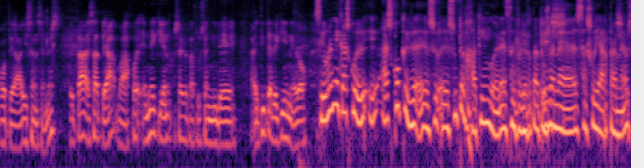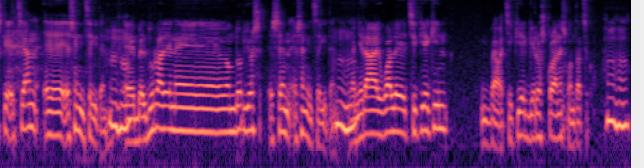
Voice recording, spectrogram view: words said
egotea izan zen, ez? Eta esatea, ba, jo, enekien, gertatu zen nire aititarekin edo, Ziurrenik asko, eh, asko ez, ez zuten jakingo ere zer gertatu zen eh, sasoi hartan, ez? eske etxean e, esen hitz egiten. Eh, beldurraren e, ondorioz esen, esen hitz egiten. Gainera, igual eh, txikiekin, ba, txikiek gero eskolan ez kontatzeko. Mhm.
